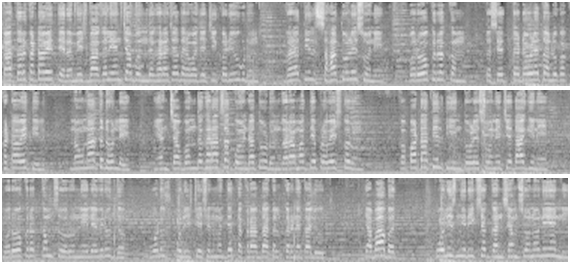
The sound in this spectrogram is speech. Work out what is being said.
कातरकटाव येथे रमेश बागल यांच्या बंद घराच्या दरवाजाची कडी उघडून घरातील सहा तोळे सोने व रोख रक्कम तसेच तडवळे तालुका खटाव येथील नवनाथ ढोले यांच्या बंद घराचा कोंडा तोडून घरामध्ये प्रवेश करून कपाटातील तीन तोळे सोन्याचे दागिने व रोख रक्कम चोरून नेल्याविरुद्ध वडूज पोलीस स्टेशनमध्ये तक्रार दाखल करण्यात आली होती. याबाबत पोलीस निरीक्षक घनश्याम सोनवणे यांनी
